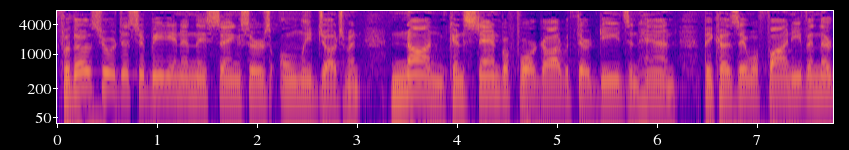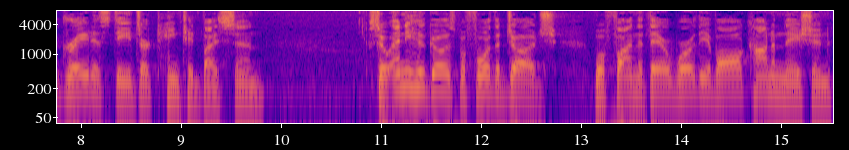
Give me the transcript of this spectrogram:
For those who are disobedient in these things, there is only judgment. None can stand before God with their deeds in hand, because they will find even their greatest deeds are tainted by sin. So any who goes before the judge will find that they are worthy of all condemnation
